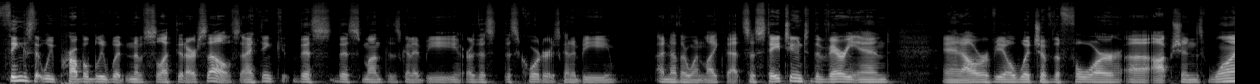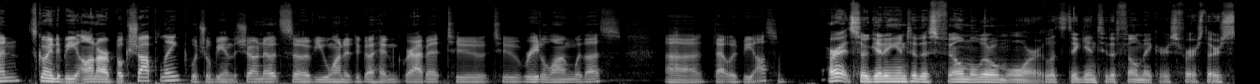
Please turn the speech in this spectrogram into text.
things that we probably wouldn't have selected ourselves. And I think this this month is going to be or this this quarter is going to be another one like that. So stay tuned to the very end and I'll reveal which of the four uh, options. One It's going to be on our bookshop link, which will be in the show notes. So if you wanted to go ahead and grab it to to read along with us, uh, that would be awesome. All right, so getting into this film a little more, let's dig into the filmmakers first. There's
